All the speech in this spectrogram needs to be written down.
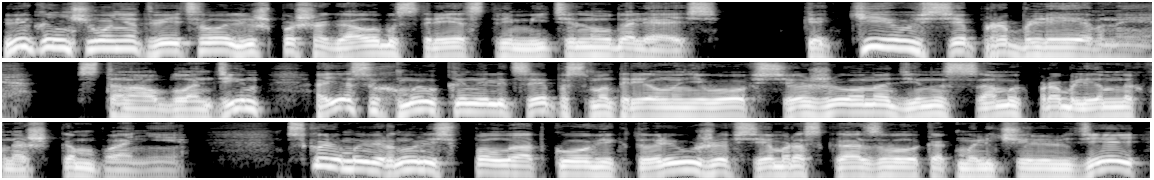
Вика ничего не ответила, лишь пошагала быстрее, стремительно удаляясь. «Какие вы все проблемные!» Стонал блондин, а я с ухмылкой на лице посмотрел на него. Все же он один из самых проблемных в нашей компании. Вскоре мы вернулись в палатку. Виктория уже всем рассказывала, как мы лечили людей,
